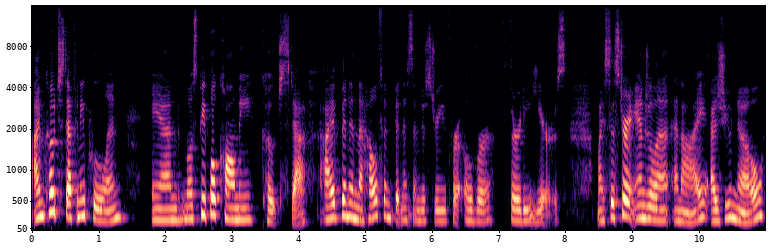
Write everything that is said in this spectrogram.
I'm Coach Stefanie Poulin, and most people call me Coach Stef. I've been in the health and fitness industry for over 30 years. My sister Angela and I, as you know,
